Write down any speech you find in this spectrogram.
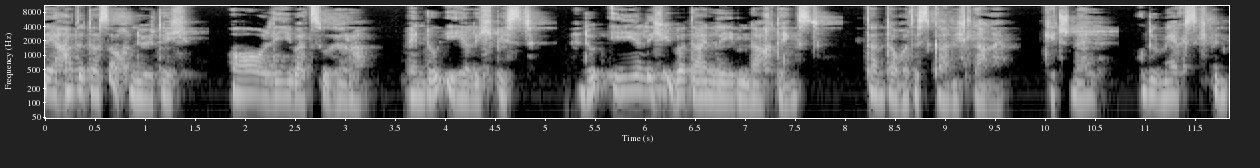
der hatte das auch nötig. Oh, lieber Zuhörer, wenn du ehrlich bist, wenn du ehrlich über dein Leben nachdenkst, dann dauert es gar nicht lange. Geht schnell. Und du merkst, ich bin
